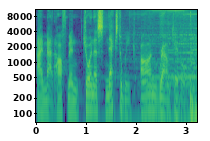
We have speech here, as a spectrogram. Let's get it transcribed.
I'm Matt Hoffman. Join us next week on Roundtable.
